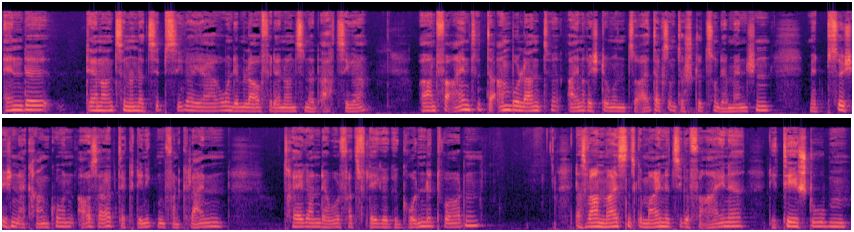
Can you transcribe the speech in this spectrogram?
Ende der 1970er Jahre und im Laufe der 1980er waren vereinzelte ambulante Einrichtungen zur Alltagsunterstützung der Menschen mit psychischen Erkrankungen außerhalb der Kliniken von kleinen Trägern der Wohlfahrtspflege gegründet worden. Das waren meistens gemeinnützige Vereine, die Teestuben,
